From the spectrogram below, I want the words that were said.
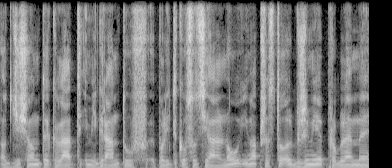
od dziesiątek lat imigrantów polityką socjalną i ma przez to olbrzymie problemy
